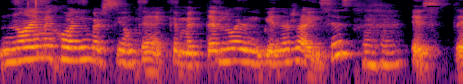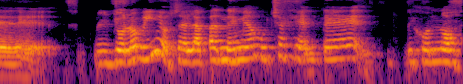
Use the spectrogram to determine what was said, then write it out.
no hay mejor inversión que, que meterlo en bienes raíces. este, yo lo vi, o sea, en la pandemia mucha gente dijo, no,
